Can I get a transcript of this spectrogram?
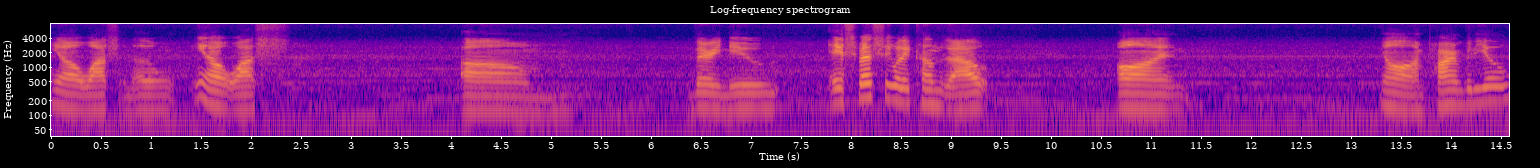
you know, watch another you know, watch um very new, especially when it comes out on you know on Prime Videos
